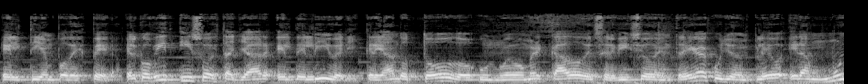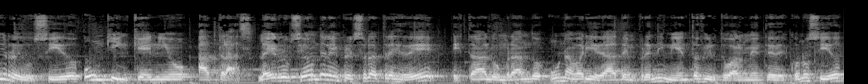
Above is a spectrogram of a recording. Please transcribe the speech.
el tiempo de espera. El COVID hizo estallar el delivery, creando todo un nuevo mercado de servicio de entrega cuyo empleo era muy reducido un quinquenio atrás. La irrupción de la impresora 3D está alumbrando una variedad de emprendimientos virtualmente desconocidos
